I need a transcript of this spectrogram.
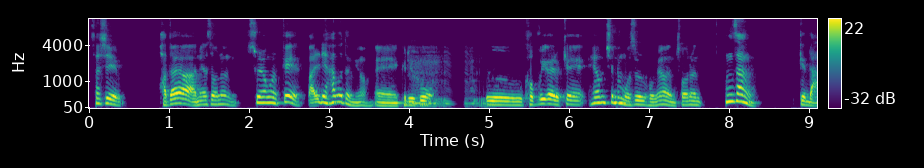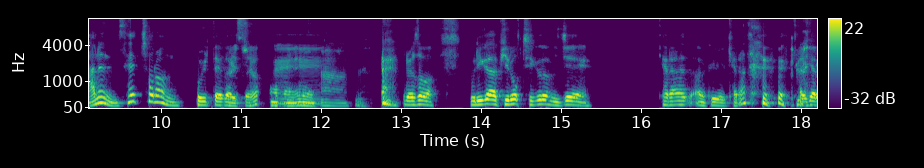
사실 바다 안에서는 수영을 꽤 빨리 하거든요. 예, 그리고 음, 음, 음. 그 거북이가 이렇게 헤엄치는 모습을 보면 저는 항상 이렇게 나는 새처럼 보일 때가 그렇죠. 있어요. 네. 예, 예. 아, 그래서 우리가 비록 지금 이제 계란, 어, 그 계란? 달걀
